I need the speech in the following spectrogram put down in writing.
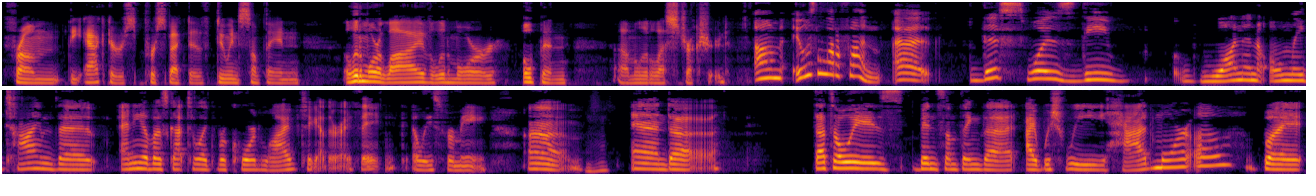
from the actor's perspective, doing something a little more live, a little more open, um, a little less structured? Um, it was a lot of fun. Uh, this was the one and only time that any of us got to like record live together. I think, at least for me. Um, mm-hmm. and uh, that's always been something that I wish we had more of, but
